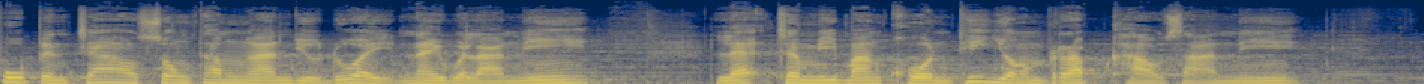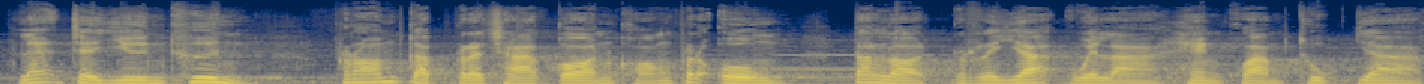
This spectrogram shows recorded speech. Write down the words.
ผู้เป็นเจ้าทรงทำงานอยู่ด้วยในเวลานี้ และจะมีบางคนที่ยอมรับข่าวสารนี้ และจะยืนขึ้น พร้อมกับประชากรของพระองค์ ตลอดระยะเวลาแห่งความทุกข์ยาก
